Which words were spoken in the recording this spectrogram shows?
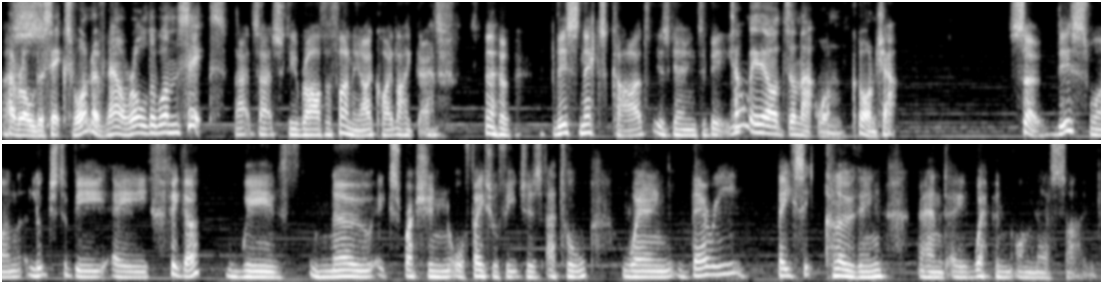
I rolled a 6 1, I've now rolled a 1 6. That's actually rather funny. I quite like that. So this next card is going to be. Tell me the odds on that one. Go on, chap. So this one looks to be a figure with no expression or facial features at all, wearing very basic clothing and a weapon on their side.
